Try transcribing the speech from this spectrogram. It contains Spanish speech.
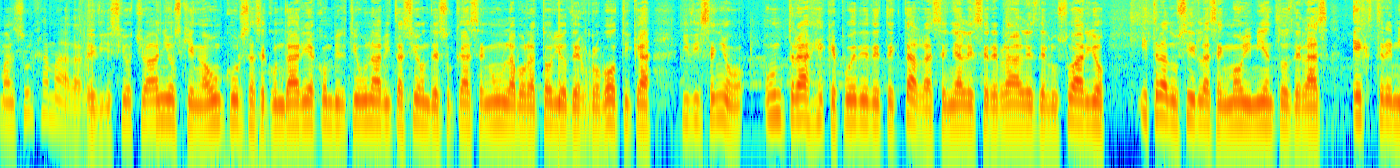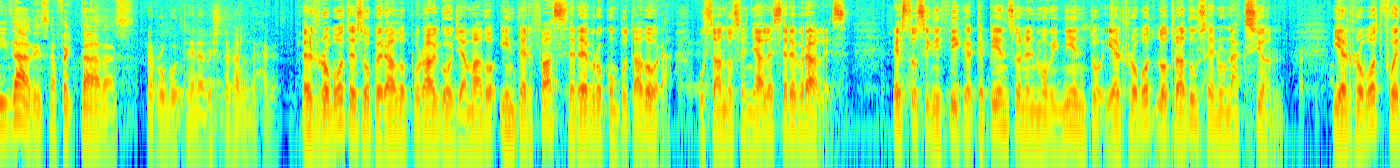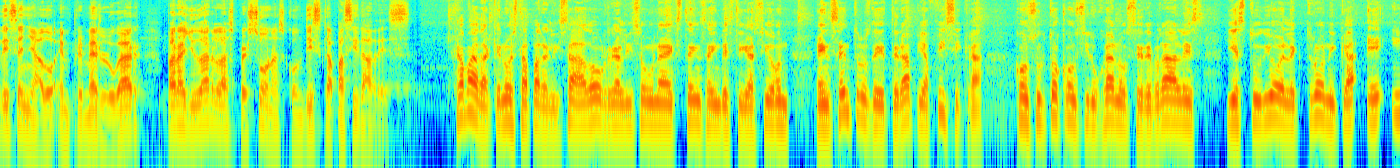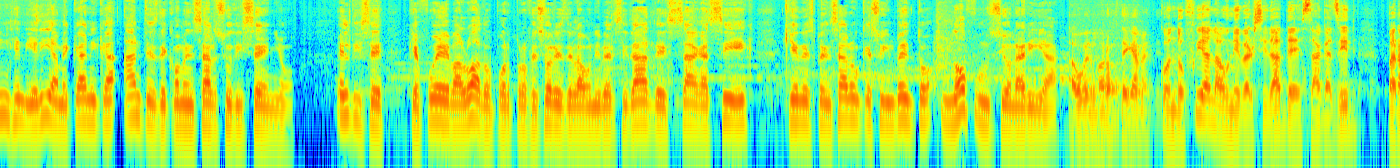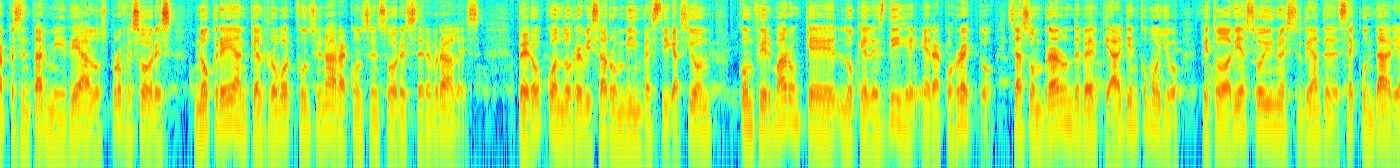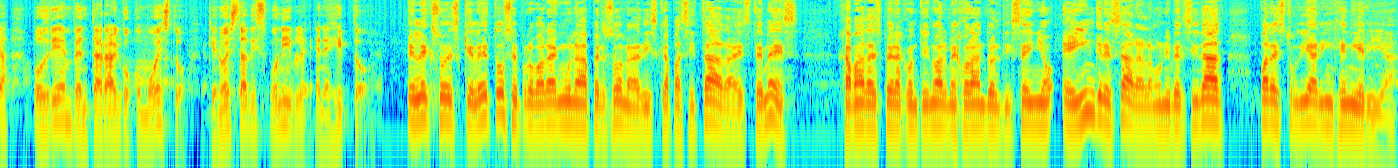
Mansur Hamada, de 18 años, quien aún cursa secundaria, convirtió una habitación de su casa en un laboratorio de robótica y diseñó un traje que puede detectar las señales cerebrales del usuario y traducirlas en movimientos de las extremidades afectadas. El robot es operado por algo llamado interfaz cerebro-computadora, usando señales cerebrales. Esto significa que pienso en el movimiento y el robot lo traduce en una acción y el robot fue diseñado en primer lugar para ayudar a las personas con discapacidades. Hamada, que no está paralizado, realizó una extensa investigación en centros de terapia física, consultó con cirujanos cerebrales y estudió electrónica e ingeniería mecánica antes de comenzar su diseño. Él dice que fue evaluado por profesores de la Universidad de Sagazig, quienes pensaron que su invento no funcionaría. Cuando fui a la Universidad de Sagazid para presentar mi idea a los profesores, no creían que el robot funcionara con sensores cerebrales. Pero cuando revisaron mi investigación, confirmaron que lo que les dije era correcto. Se asombraron de ver que alguien como yo, que todavía soy un estudiante de secundaria, podría inventar algo como esto, que no está disponible en Egipto. El exoesqueleto se probará en una persona discapacitada este mes. Hamada espera continuar mejorando el diseño e ingresar a la universidad para estudiar ingeniería.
